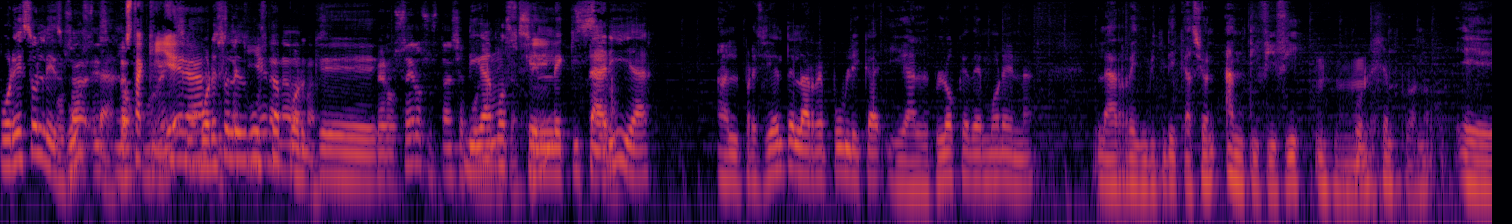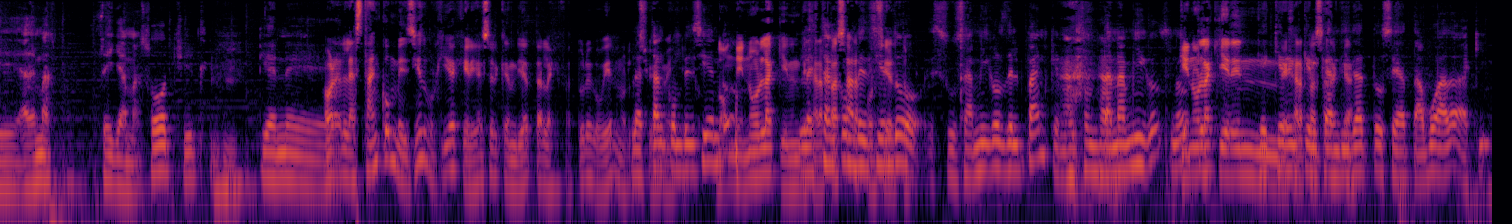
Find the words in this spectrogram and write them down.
por eso les O sea, gusta. Los taquillera. ocurrencia, por eso es les gusta porque Pero cero sustancia digamos política. que sí, le quitaría al presidente de la República y al bloque de Morena la reivindicación anti-FIFI, Ujú, por ejemplo, ¿no? Eh, además, se llama Xochitl, tiene... Ahora la están convenciendo porque ella quería ser candidata a la jefatura de gobierno. de La están convenciendo. Donde no la quieren la dejar están pasar, convenciendo sus amigos del PAN, que no son tan amigos, ¿no? Que no la quieren, que quieren dejar que el acá. candidato sea Tabuada aquí.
